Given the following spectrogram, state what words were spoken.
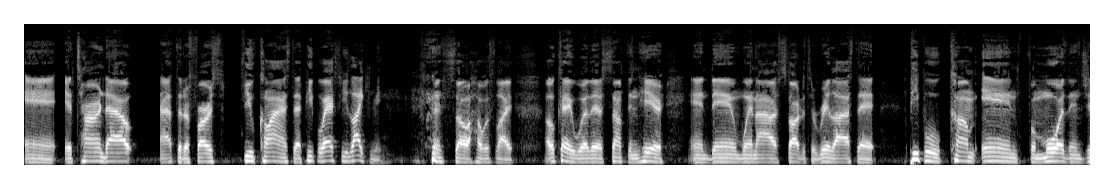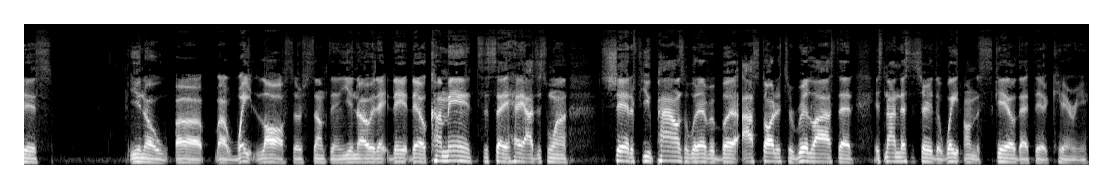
and it turned out after the first few clients that people actually liked me. so I was like, okay, well, there's something here. And then when I started to realize that people come in for more than just, you know, uh, uh, weight loss or something, you know, they, they, they'll come in to say, hey, I just want shed a few pounds or whatever, but I started to realize that it's not necessarily the weight on the scale that they're carrying.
